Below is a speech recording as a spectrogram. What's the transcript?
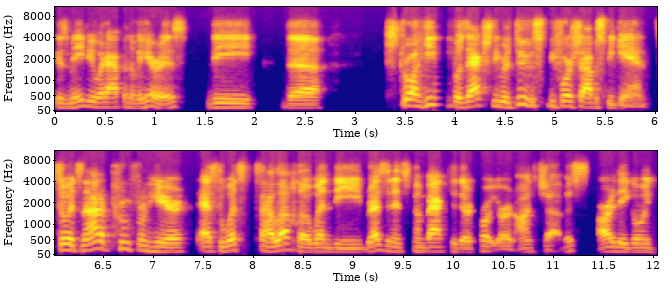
Because maybe what happened over here is the the straw heap was actually reduced before Shabbos began. So it's not a proof from here as to what's the halacha when the residents come back to their courtyard on Shabbos. Are they going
